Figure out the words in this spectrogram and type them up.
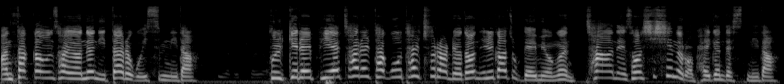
안타까운 사연은 잇따르고 있습니다. 불길을 피해 차를 타고 탈출하려던 일가족 4명은 차 안에서 시신으로 발견됐습니다.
